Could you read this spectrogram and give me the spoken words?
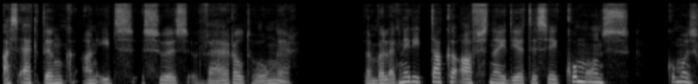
As ek dink aan iets soos wêreldhonger, dan wil ek net die takke afsny deur te sê kom ons kom ons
